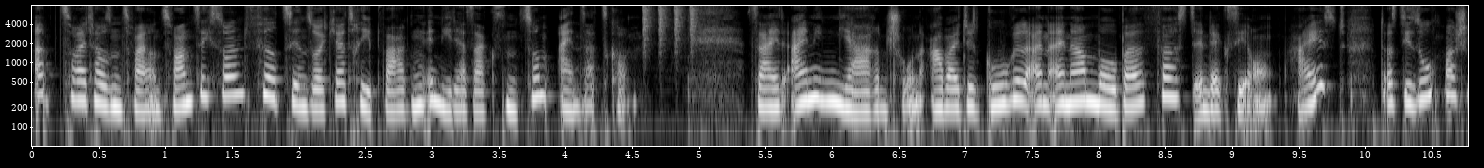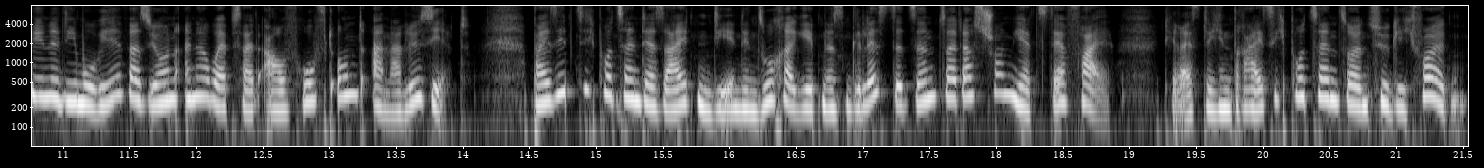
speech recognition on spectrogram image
Ab 2022 sollen 14 solcher Triebwagen in Niedersachsen zum Einsatz kommen. Seit einigen Jahren schon arbeitet Google an einer Mobile First Indexierung. Heißt, dass die Suchmaschine die Mobilversion einer Website aufruft und analysiert. Bei 70 Prozent der Seiten, die in den Suchergebnissen gelistet sind, sei das schon jetzt der Fall. Die restlichen 30 Prozent sollen zügig folgen.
